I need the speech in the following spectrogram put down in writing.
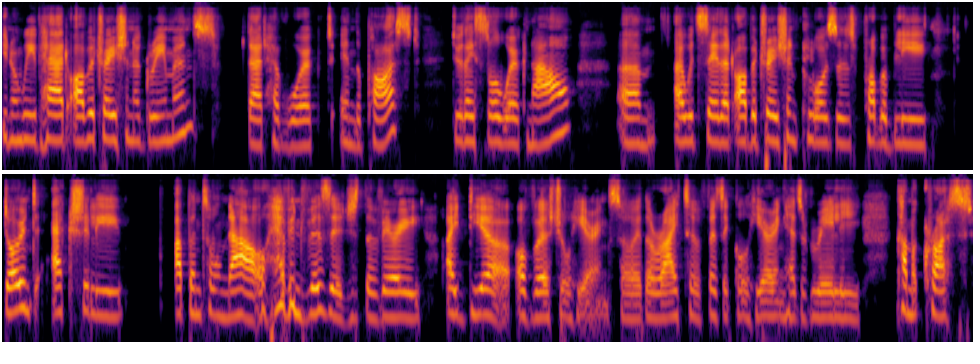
you know, we've had arbitration agreements that have worked in the past. Do they still work now? Um, I would say that arbitration clauses probably don't actually, up until now, have envisaged the very idea of virtual hearing. So the right to physical hearing has really come across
